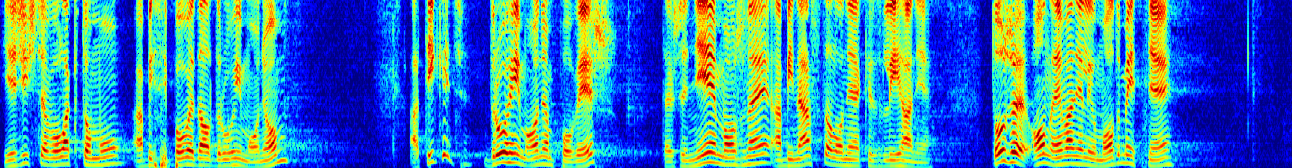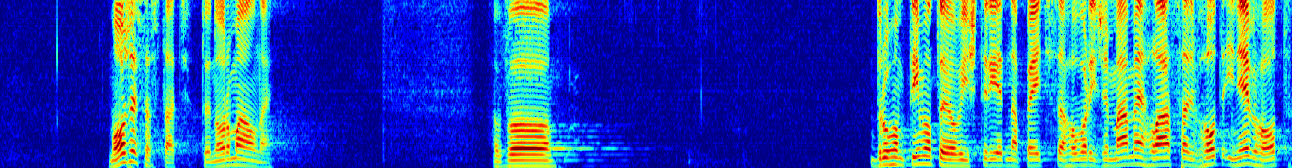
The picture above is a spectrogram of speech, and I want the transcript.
Ježiš ťa volá k tomu, aby si povedal druhým o ňom. A ty, keď druhým o ňom povieš, takže nie je možné, aby nastalo nejaké zlyhanie. To, že on evanelium odmietne, môže sa stať, to je normálne. V 2. Timotejovi 4.1.5 sa hovorí, že máme hlásať vhod i nevhod,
